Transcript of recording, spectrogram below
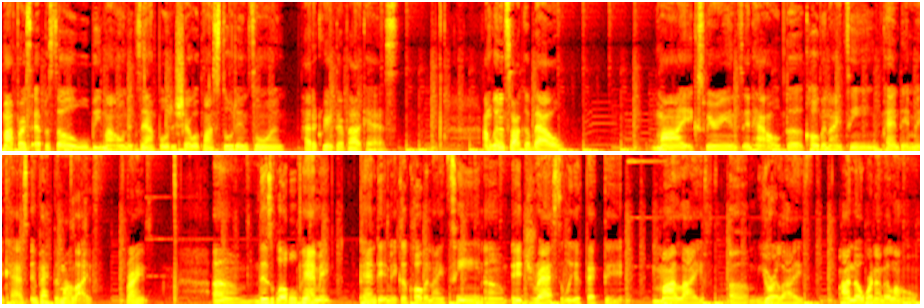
my first episode will be my own example to share with my students on how to create their podcast. I'm going to talk about my experience and how the COVID 19 pandemic has impacted my life, right? Um, this global pandemic, pandemic of COVID 19, um, it drastically affected my life, um, your life. I know we're not alone.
